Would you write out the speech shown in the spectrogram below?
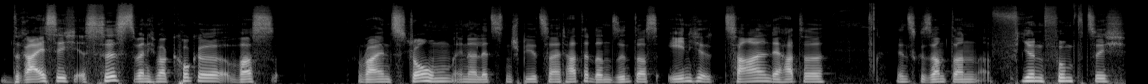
30 Assists. Wenn ich mal gucke, was Ryan Strom in der letzten Spielzeit hatte, dann sind das ähnliche Zahlen. Der hatte insgesamt dann 54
